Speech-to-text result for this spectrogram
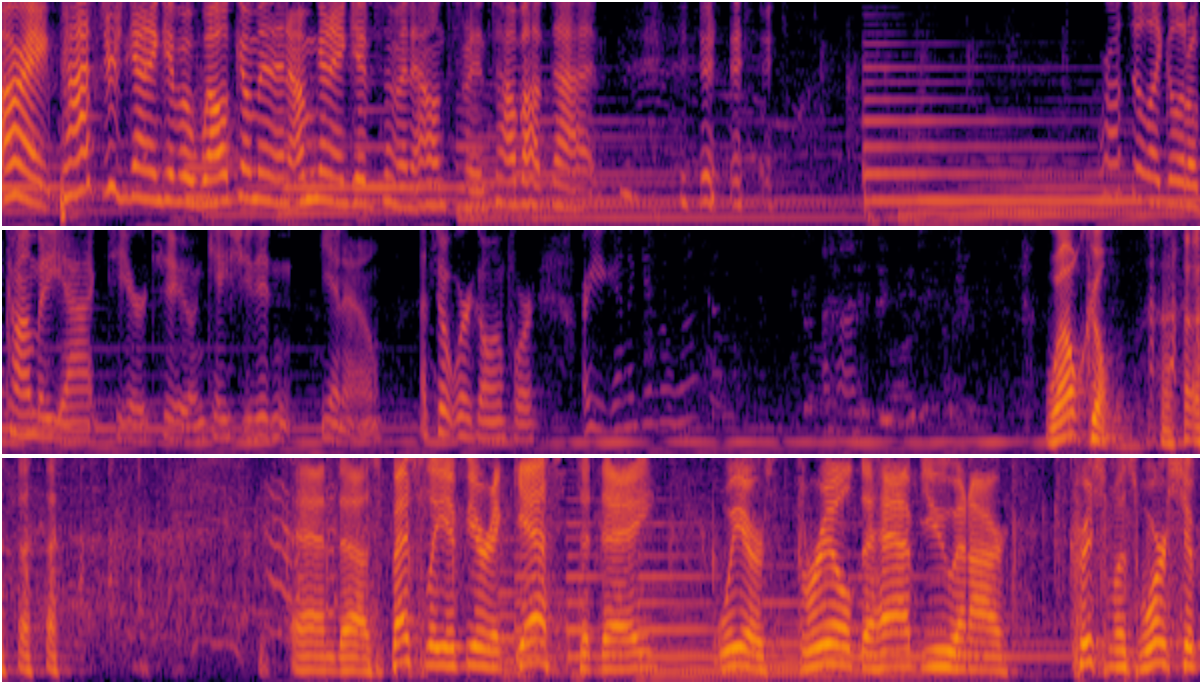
All right, Pastor's going to give a welcome and then I'm going to give some announcements. How about that? we're also like a little comedy act here, too, in case you didn't, you know. That's what we're going for. Are you going to give a welcome? Welcome. and uh, especially if you're a guest today, we are thrilled to have you in our Christmas worship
